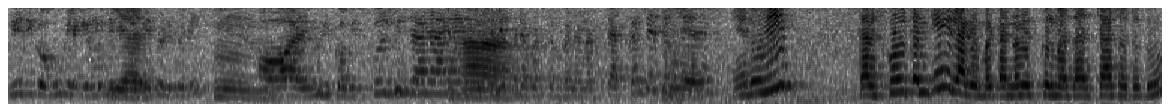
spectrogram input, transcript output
दीदी को भूख लगी मुझे भी Yes. लगी थोड़ी थोड़ी हम्म। और रूही को भी स्कूल भी जाना है हाँ। तो चलिए फटाफट सब बनाना स्टार्ट कर देते हैं यस ये रूही તારે સ્કૂલ તને કેવી લાગે બટા નવી સ્કૂલમાં તારે ચાસો તો તું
